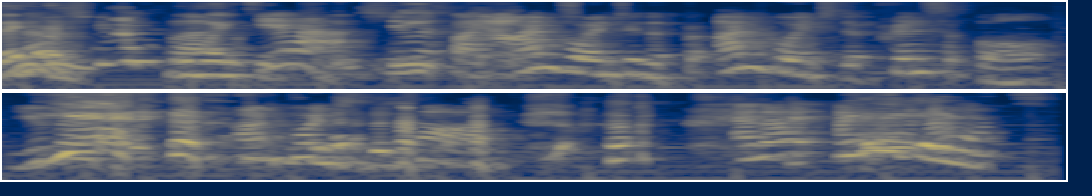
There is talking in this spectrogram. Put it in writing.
they no, are she was going like, to yeah, she was like, out. I'm going to the, I'm going to the principal. You guys, yes. I'm going to the top. and I, I, yes.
